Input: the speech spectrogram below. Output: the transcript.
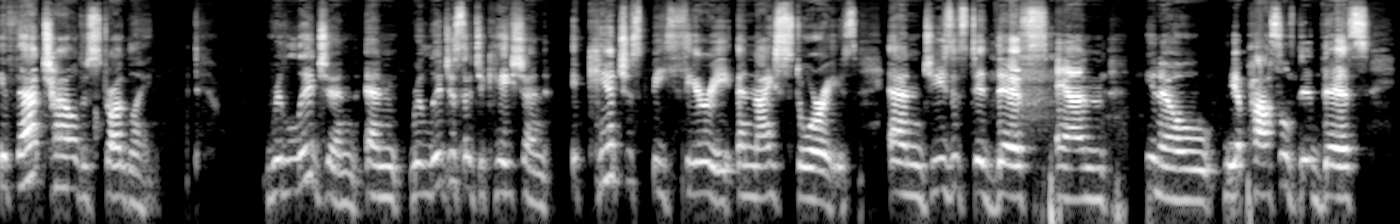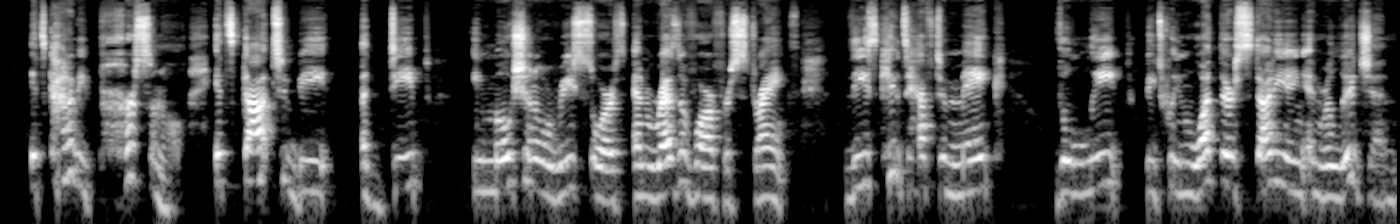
if that child is struggling, religion and religious education it can't just be theory and nice stories and jesus did this and you know the apostles did this it's got to be personal. It's got to be a deep emotional resource and reservoir for strength. These kids have to make the leap between what they're studying in religion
